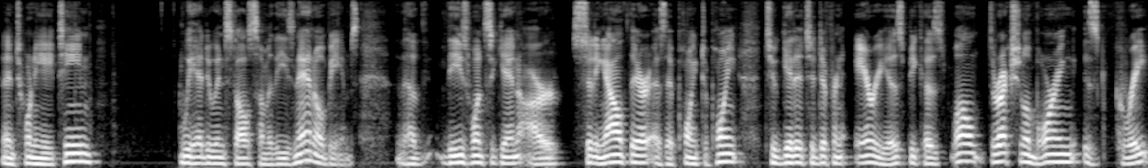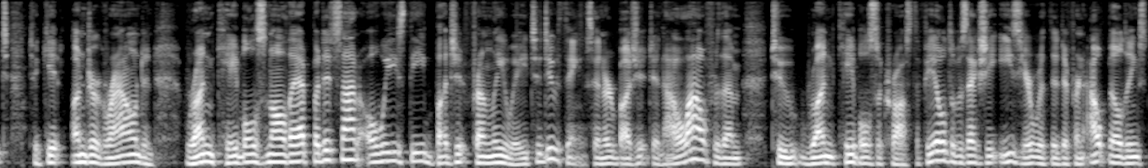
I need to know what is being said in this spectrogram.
And in 2018, we had to install some of these nano beams. Now, these once again are sitting out there as a point to point to get it to different areas because, well, directional boring is great to get underground and run cables and all that, but it's not always the budget friendly way to do things. And our budget did not allow for them to run cables across the field. It was actually easier with the different outbuildings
